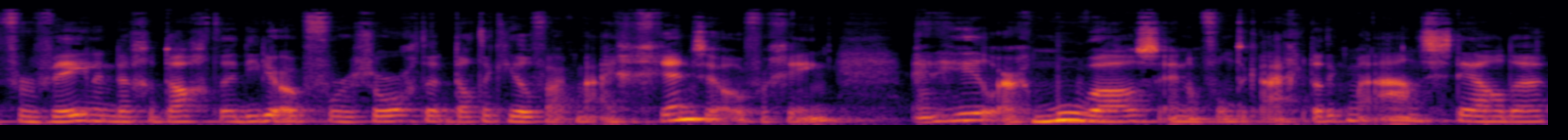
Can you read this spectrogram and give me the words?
vervelende gedachten die er ook voor zorgden dat ik heel vaak mijn eigen grenzen overging. En heel erg moe was. En dan vond ik eigenlijk dat ik me aanstelde.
